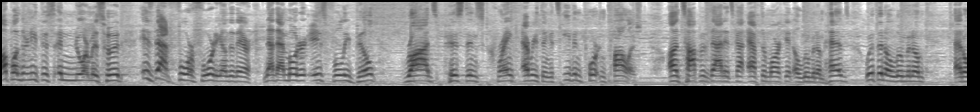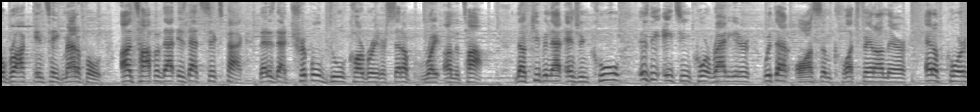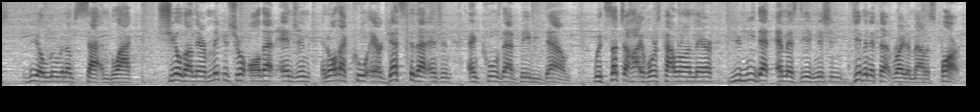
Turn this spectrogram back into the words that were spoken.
Up underneath this enormous hood is that 440 under there. Now that motor is fully built, rods, pistons, crank, everything. It's even port and polished. On top of that, it's got aftermarket aluminum heads with an aluminum Edelbrock intake manifold. On top of that is that six pack. That is that triple dual carburetor setup right on the top. Now keeping that engine cool is the 18 quart radiator with that awesome clutch fan on there. And of course, the aluminum satin black shield on there, making sure all that engine and all that cool air gets to that engine and cools that baby down. With such a high horsepower on there, you need that MSD ignition, giving it that right amount of spark.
